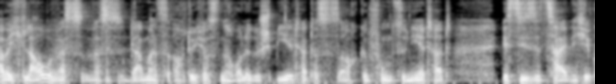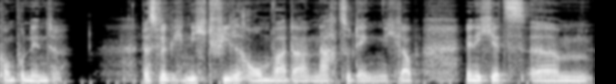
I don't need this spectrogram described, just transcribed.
aber ich glaube, was, was da damals auch durchaus eine Rolle gespielt hat, dass es auch funktioniert hat, ist diese zeitliche Komponente. Dass wirklich nicht viel Raum war, da nachzudenken. Ich glaube, wenn ich jetzt ähm,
